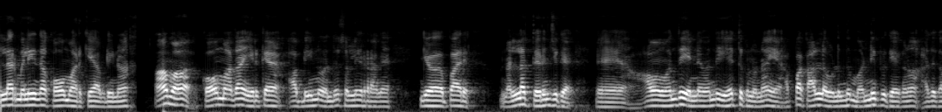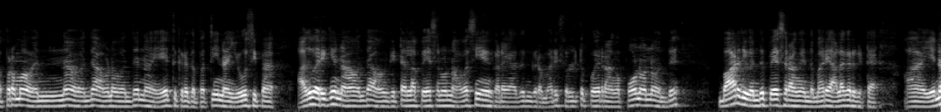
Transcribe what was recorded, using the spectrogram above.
எல்லார் மேலேயும் தான் கோவமாக இருக்கே அப்படின்னா ஆமாம் கோவமாக தான் இருக்கேன் அப்படின்னு வந்து சொல்லிடுறாங்க. இங்கே பாரு நல்லா தெரிஞ்சுக்க. அவன் வந்து என்னை வந்து ஏற்றுக்கணுன்னா என் அப்பா காலில் விழுந்து மன்னிப்பு கேட்கணும். அதுக்கப்புறமா என்ன வந்து அவனை வந்து நான் ஏற்றுக்கிறத பற்றி நான் யோசிப்பேன். அது வரைக்கும் நான் வந்து அவன்கிட்டலாம் பேசணுன்னு அவசியம் கிடையாதுங்கிற மாதிரி சொல்லிட்டு போயிடுறாங்க. போனோன்னே வந்து பாரதி வந்து பேசுகிறாங்க இந்த மாதிரி அழகர்கிட்ட. என்ன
